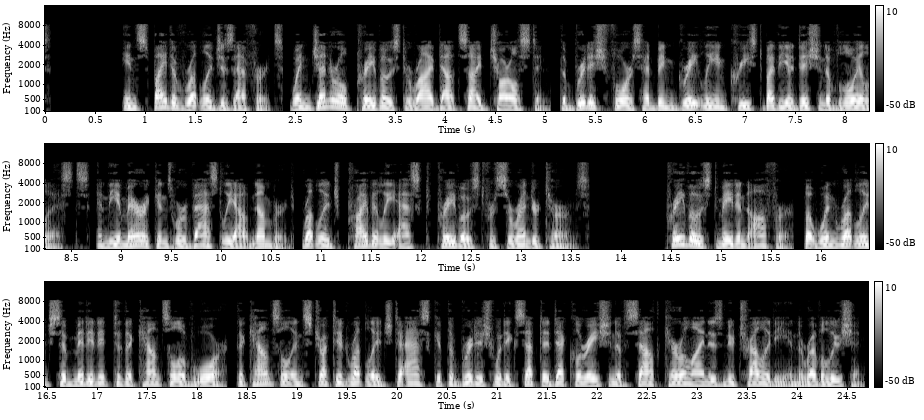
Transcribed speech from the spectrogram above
In spite of Rutledge's efforts, when General Prevost arrived outside Charleston, the British force had been greatly increased by the addition of Loyalists, and the Americans were vastly outnumbered. Rutledge privately asked Prevost for surrender terms. Prevost made an offer, but when Rutledge submitted it to the Council of War, the council instructed Rutledge to ask if the British would accept a declaration of South Carolina's neutrality in the Revolution.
